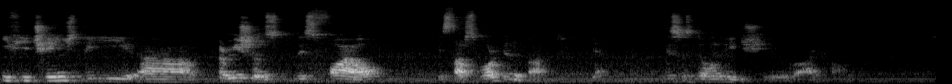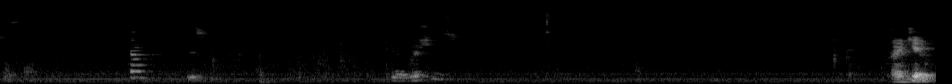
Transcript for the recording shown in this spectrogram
if you change the uh, permissions to this file, it starts working, but yeah, this is the only issue I found so far. Yeah, this. Any questions? Thank you.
